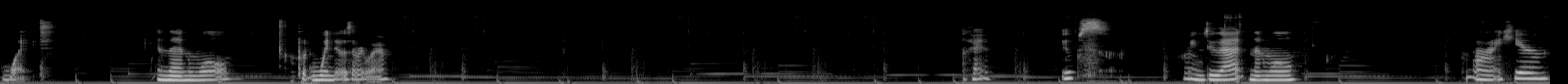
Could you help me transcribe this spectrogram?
white. And then we'll put windows everywhere. Okay. Oops. Let me do that, and then we'll one right here.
